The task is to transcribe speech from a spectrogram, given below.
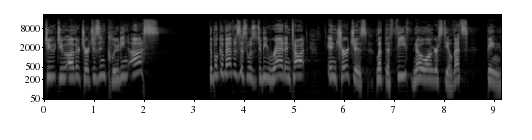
to, to other churches, including us. The book of Ephesus was to be read and taught in churches, let the thief no longer steal. That's being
